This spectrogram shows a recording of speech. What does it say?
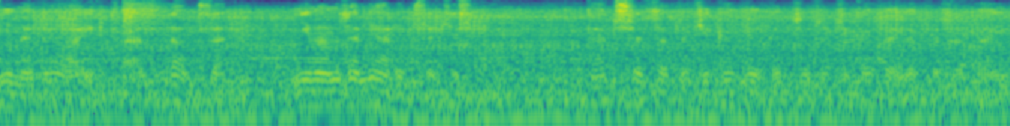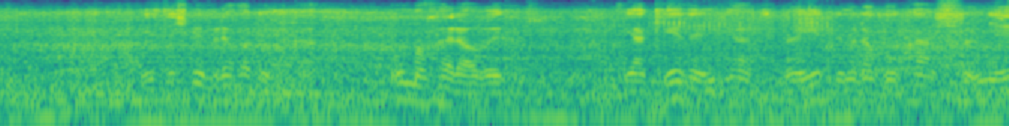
nie nagrała ich twarzy. Dobrze, nie mam zamiaru przecież. Patrzę, co to ciekawego, co to ciekawego, proszę Państwa. Jesteśmy w Rechodówkach, u Moherowych. Jak jeden wiatr na jednym rogu kaszlnie,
